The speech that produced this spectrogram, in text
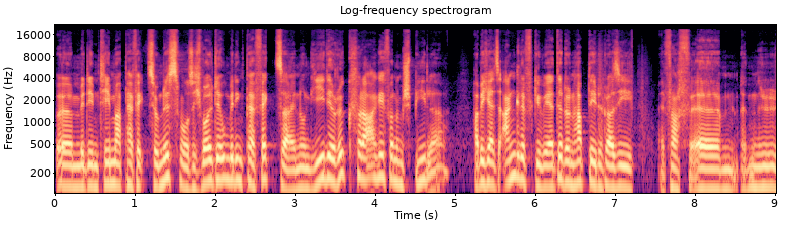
äh, mit dem Thema Perfektionismus. Ich wollte unbedingt perfekt sein und jede Rückfrage von einem Spieler habe ich als Angriff gewertet und habe den quasi einfach ähm, ein,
